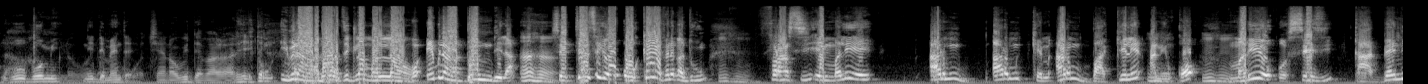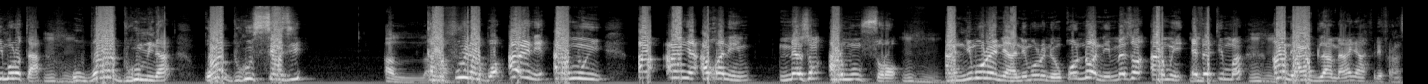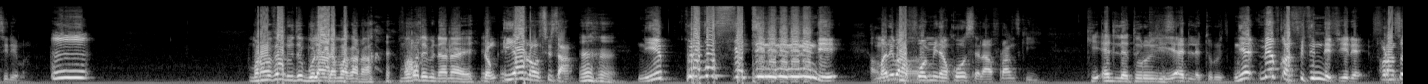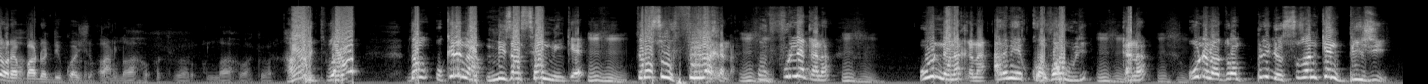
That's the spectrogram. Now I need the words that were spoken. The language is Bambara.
u b'o bɔ min ni dɛmɛ tɛ tiɲɛna u bɛ dɛmɛ a la de donc i bɛna a dɔn a tɛ dilan Mali la wa i bɛna a dɔn nin de la c'est tɛ se ka o kɛɲɛ fana ka tugun Faransi e Mali ye arme arme kɛmɛ arme ba kelen ani kɔ Mali ye o sɛzi k'a bɛɛ nimoro ta u bɔra dugu min na k'o dugu sɛzi k'a f'u ɲɛna bɔn aw ye nin arme in an ye aw ka nin maison arme sɔrɔ a nimoro ye nin a nimoro nin ko n'o nin maison arme in effectivement an de y'a dilan mais an y'a feere Faransi de ma. Marafafɛn dun tɛ bolo yɛrɛma ka na mɔgɔ de bɛ nana ye i y'a dɔn sisan nin ye pbu fitinin de ye mali b'a fɔ min na ko sɛransi k' edlɛtorouru ka fittiri de fi dɛ fse yɛrɛ ba dɔn desi dɔnku u kɛlen ka misa min kɛ tsiw furula ka na u furulen ka na u nana ka na ye kɔfa wuli ka na u nana dɔrɔn p de sonsanɛn bisi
